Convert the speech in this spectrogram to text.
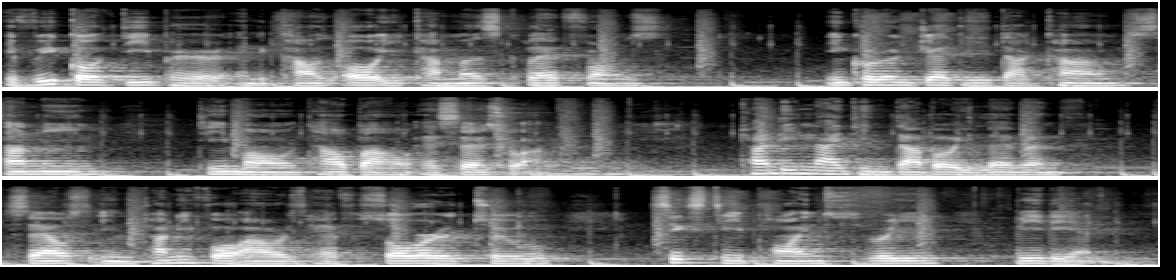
If we go deeper and count all e-commerce platforms, including JD.com, Suning, Tmall, Taobao, etc., 2019 Double Eleven sales in 24 hours have soared to 60.3 billion,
